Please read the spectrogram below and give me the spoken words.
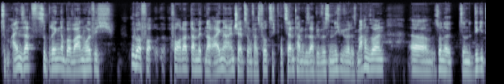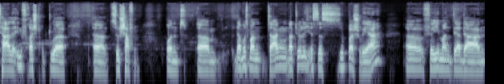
zum Einsatz zu bringen, aber waren häufig überfordert damit nach eigener Einschätzung. Fast 40 Prozent haben gesagt, wir wissen nicht, wie wir das machen sollen, äh, so, eine, so eine digitale Infrastruktur äh, zu schaffen. Und ähm, da muss man sagen, natürlich ist es super schwer äh, für jemand, der da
